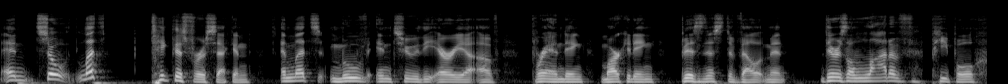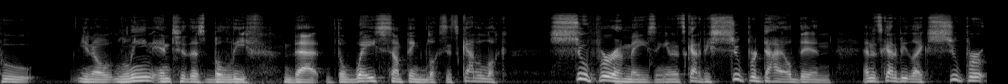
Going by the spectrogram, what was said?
And so let's take this for a second and let's move into the area of branding, marketing, business development, there's a lot of people who, you know, lean into this belief that the way something looks, it's got to look super amazing and it's got to be super dialed in and it's got to be like super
